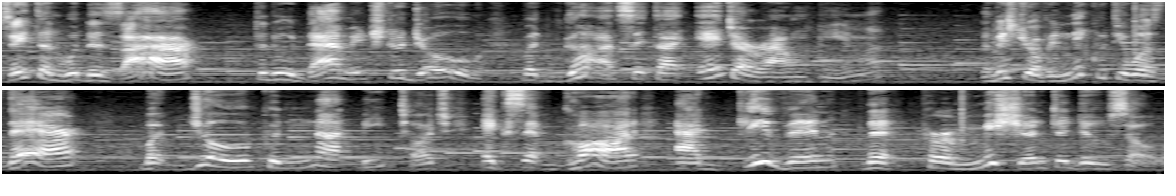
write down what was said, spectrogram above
Satan would desire to do damage to Job, but God set an edge around him. The mystery of iniquity was there, but Job could not be touched except God had given the permission to do so.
